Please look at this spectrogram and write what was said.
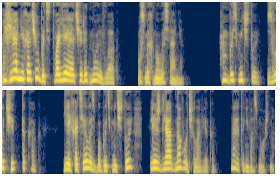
«Я не хочу быть твоей очередной, Влад», — усмехнулась Аня. «Быть мечтой. Звучит-то как. Ей хотелось бы быть мечтой лишь для одного человека, но это невозможно».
